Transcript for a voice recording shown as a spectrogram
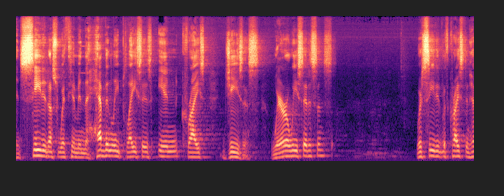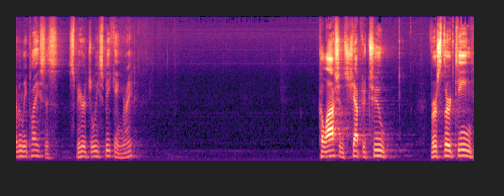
and seated us with him in the heavenly places in Christ Jesus. Where are we citizens? We're seated with Christ in heavenly places, spiritually speaking, right? Colossians chapter 2, verse 13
